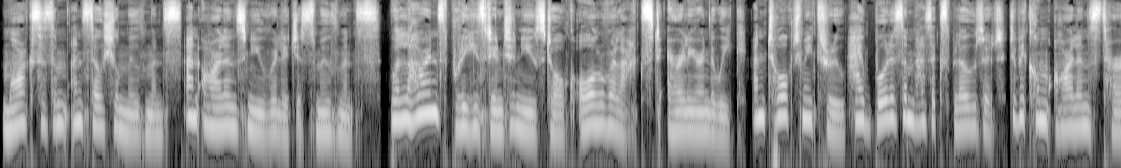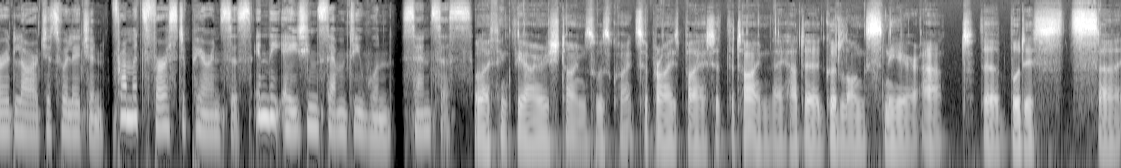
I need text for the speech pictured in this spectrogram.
Marxism and Social Movements, and Ireland's New Religious Movements. Well, Laurence breezed into Newstalk all relaxed earlier in the week and talked me through how Buddhism has exploded to become Ireland's third largest religion from its first appearances in the 1871 census. Well, I think the Irish Times was quite surprised by it at the time. They had a good long sneer at the Buddhists, uh,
